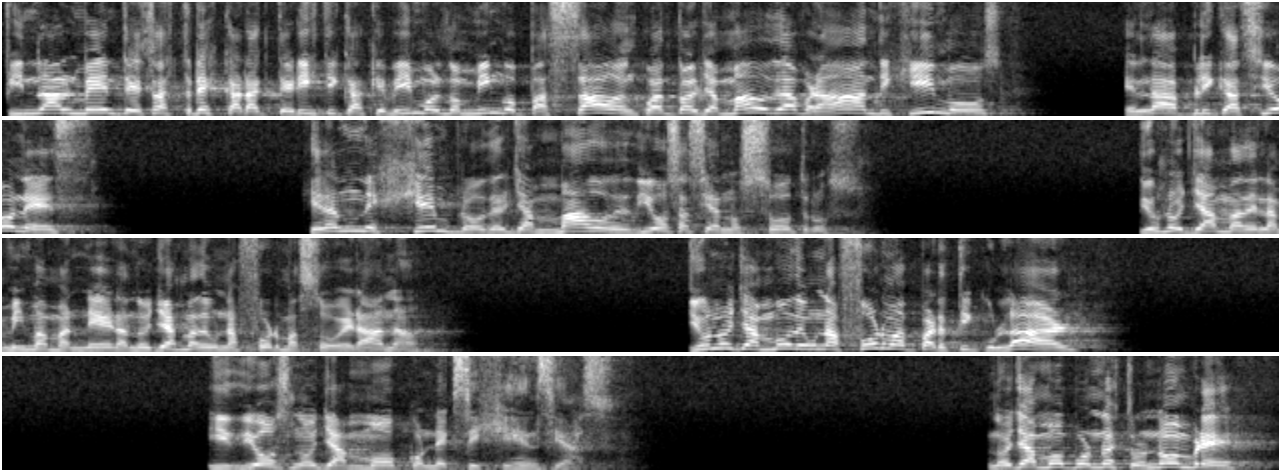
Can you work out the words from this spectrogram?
Finalmente, esas tres características que vimos el domingo pasado en cuanto al llamado de Abraham, dijimos en las aplicaciones que eran un ejemplo del llamado de Dios hacia nosotros. Dios nos llama de la misma manera, nos llama de una forma soberana. Dios nos llamó de una forma particular y Dios nos llamó con exigencias. Nos llamó por nuestro nombre,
